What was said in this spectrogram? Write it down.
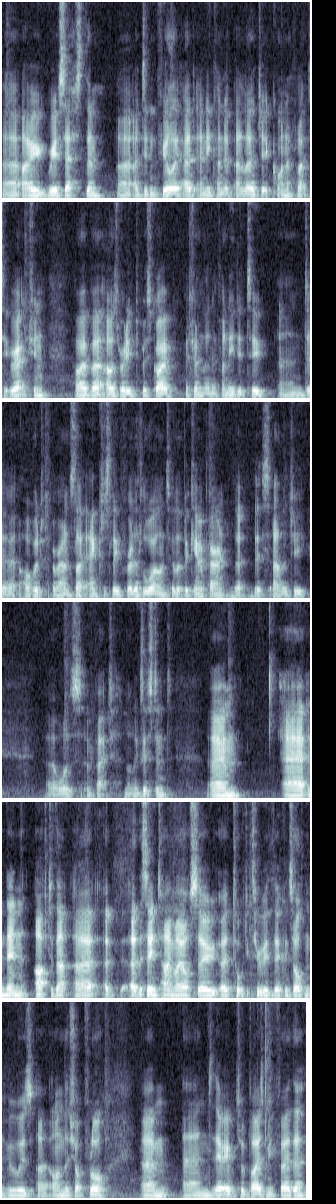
uh, I reassessed them. Uh, I didn't feel I had any kind of allergic or anaphylactic reaction. However, I was ready to prescribe adrenaline if I needed to, and uh, hovered around slightly anxiously for a little while until it became apparent that this allergy uh, was, in fact, non existent. Um, uh, and then after that, uh, at, at the same time, I also uh, talked it through with the consultant who was uh, on the shop floor, um, and they were able to advise me further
